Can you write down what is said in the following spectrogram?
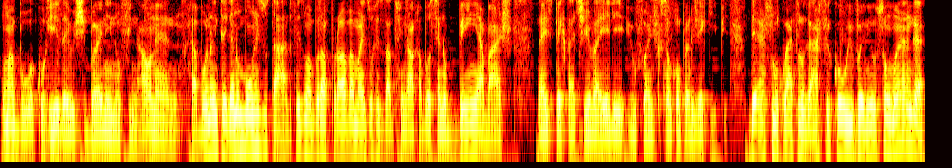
uma boa corrida. E o Shibane no final, né? Acabou não entregando um bom resultado. Fez uma boa prova, mas o resultado final acabou sendo bem abaixo na expectativa ele e o Fangio que são companheiros de equipe. 14 lugar ficou o Ivanilson Manga,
